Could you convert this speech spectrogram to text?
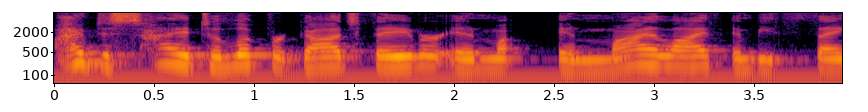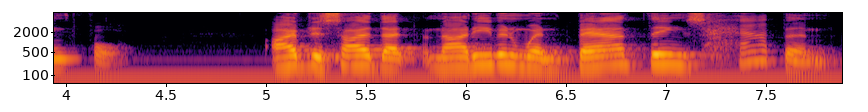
I've decided to look for God's favor in my, in my life and be thankful. I've decided that not even when bad things happen,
